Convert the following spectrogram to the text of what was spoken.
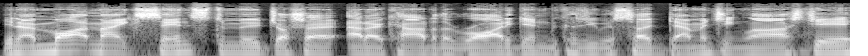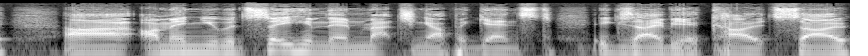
you know, might make sense to move Josh Addo-Carr to the right again because he was so damaging last year. Uh, I mean, you would see him then matching up against Xavier Coates. So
